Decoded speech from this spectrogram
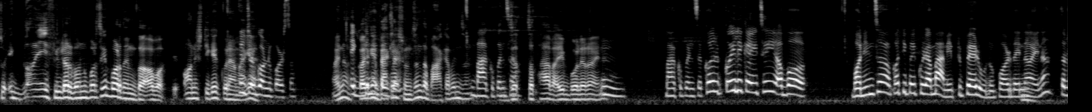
सो एकदमै फिल्टर गर्नुपर्छ कि पर्दैन त? अब अनेस्टीकै कुरामा फिल्टर गर्नुपर्छ। होइन. ब्याकल्यास हुन्छ नि त भएका पनि छन् भएको पनि छ ज- जथा भाइ बोलेर होइन भएको पनि छ कहिलेकाहीँ चाहिँ अब भनिन्छ कतिपय कुरामा हामी प्रिपेयर हुनु पर्दैन. होइन तर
